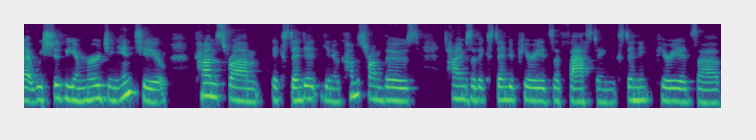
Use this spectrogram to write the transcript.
that we should be emerging into comes from extended you know comes from those times of extended periods of fasting extended periods of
